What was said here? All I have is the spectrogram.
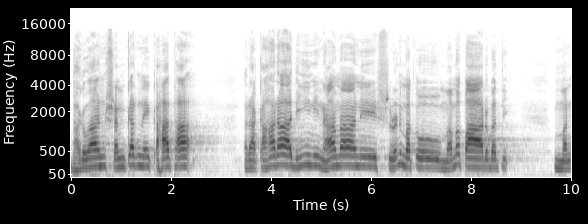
भगवान शंकर ने कहा था, रकारादीन नामाने शृणमतो मम पार्वती। मन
